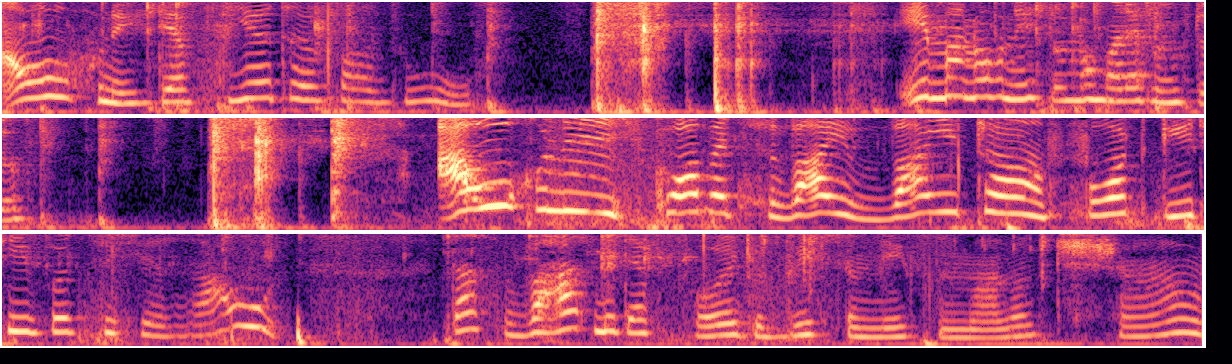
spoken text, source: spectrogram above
Auch nicht. Der vierte Versuch. Immer noch nicht und nochmal der fünfte. Auch nicht. Corvette 2 weiter. Ford GT40 raus. Das war's mit der Folge. Bis zum nächsten Mal und ciao.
